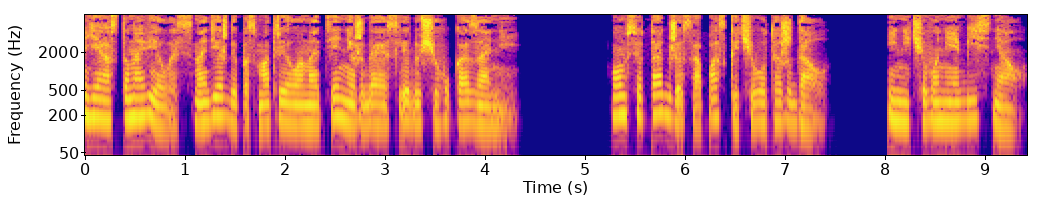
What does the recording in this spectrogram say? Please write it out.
Я остановилась, с надеждой посмотрела на тень, ожидая следующих указаний. Он все так же с опаской чего-то ждал и ничего не объяснял.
